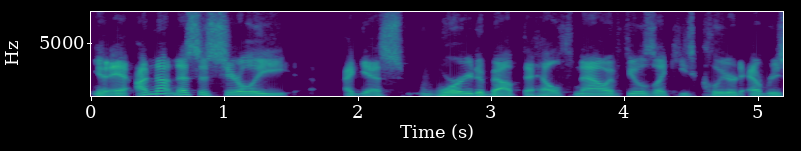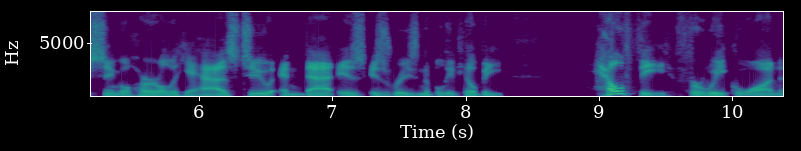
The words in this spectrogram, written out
you know, I'm not necessarily, I guess, worried about the health now. It feels like he's cleared every single hurdle he has to, and that is is reason to believe he'll be healthy for week one.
